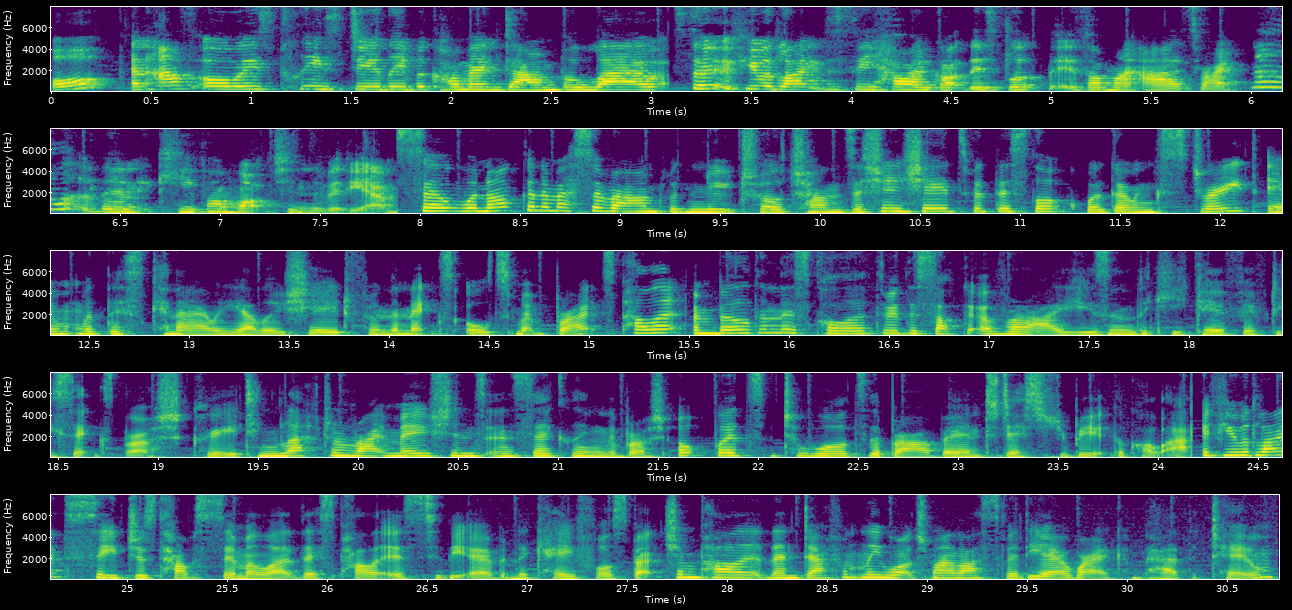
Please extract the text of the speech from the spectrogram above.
up and as always please do leave a comment down below. So if you would like to see how I got this look that is on my eyes right now, then keep on watching the video. So we're not going to mess around with neutral transition shades with this look. We're going straight in with this canary yellow shade from the NYX Ultimate Brights palette and building this colour through the socket of our eye using the Kiko 56 brush, creating left and right motions and circling the brush upwards towards the brow bone to distribute the colour. If you would like to see just how similar this palette is to the Urban Decay Full Spectrum palette, then definitely watch my last video where I compare the two.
